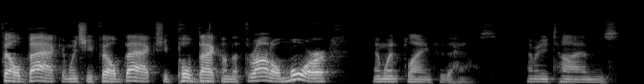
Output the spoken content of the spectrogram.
fell back, and when she fell back, she pulled back on the throttle more and went flying through the house. How many times,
